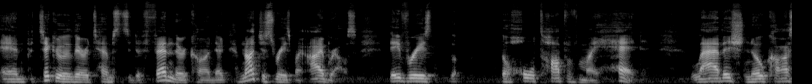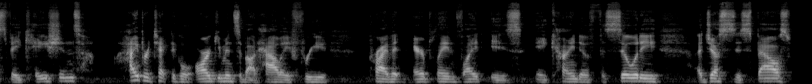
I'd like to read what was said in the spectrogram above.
and particularly their attempts to defend their conduct have not just raised my eyebrows, they've raised the, the whole top of my head. Lavish, no cost vacations, hyper technical arguments about how a free private airplane flight is a kind of facility, a justice's spouse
